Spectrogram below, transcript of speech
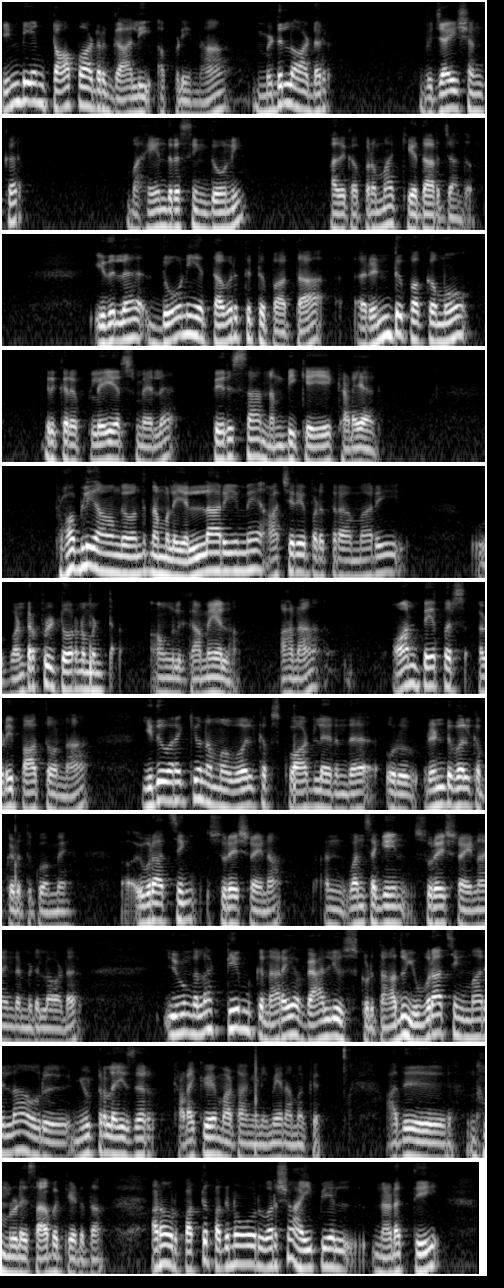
இந்தியன் டாப் ஆர்டர் காலி அப்படின்னா மிடில் ஆர்டர் விஜய் சங்கர் மகேந்திர சிங் தோனி அதுக்கப்புறமா கேதார் ஜாதவ். இதில் தோனியை தவிர்த்துட்டு பார்த்தா ரெண்டு பக்கமும் இருக்கிற பிளேயர்ஸ் மேலே பெருசாக நம்பிக்கையே கிடையாது. ப்ராப்ளி அவங்க வந்து நம்மளை எல்லாரையுமே ஆச்சரியப்படுத்துகிற மாதிரி ஒண்டர்ஃபுல் டோர்னமெண்ட் அவங்களுக்கு அமையலாம். ஆனால் ஆன் பேப்பர்ஸ் அப்படி பார்த்தோன்னா இது வரைக்கும் நம்ம வேர்ல்ட் கப் ஸ்குவாடில் இருந்த ஒரு ரெண்டு world cup எடுத்துக்கோமே Yuvraj Singh Suresh Raina and once again Suresh Raina இந்த மிடில் ஆர்டர் இவங்கெல்லாம் டீமுக்கு நிறைய வேல்யூஸ் கொடுத்தாங்க அதுவும் யுவராஜ் சிங் மாதிரிலாம் ஒரு நியூட்ரலைசர் கிடைக்கவே மாட்டாங்க இனிமேல் நமக்கு. அது நம்மளுடைய சாபக்கேடு தான் ஆனால் ஒரு பத்து பதினோரு வருஷம் ஐபிஎல் நடத்தி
